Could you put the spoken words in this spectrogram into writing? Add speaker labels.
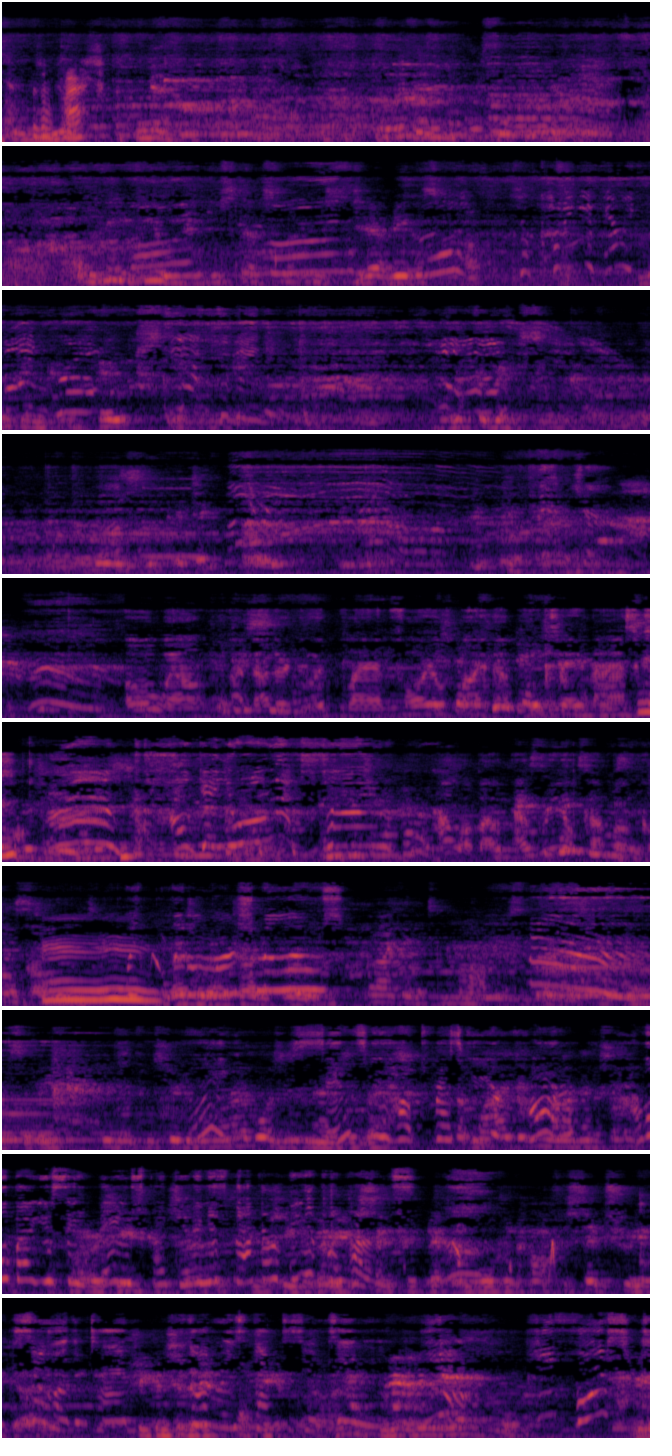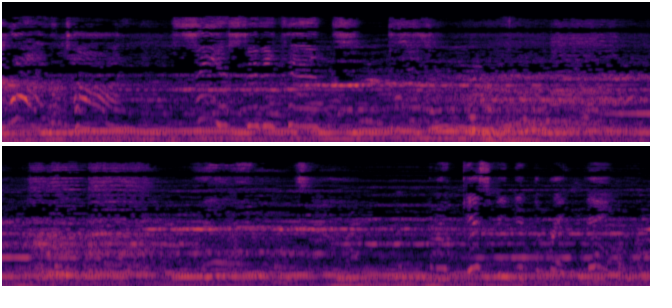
Speaker 1: There's a flash.
Speaker 2: I'll you to discuss my mysterious
Speaker 3: You're cutting it very fine, girl.
Speaker 2: coach skill
Speaker 3: Activate it.
Speaker 2: with the racing. What's the pity?
Speaker 4: Oh well, another good plan foiled by the PJ masks.
Speaker 3: I'll get you
Speaker 4: a real cup of cocoa? Mm.
Speaker 3: Little marshmallows.
Speaker 2: Well, I think it's marvelous idea. We didn't consider where I was as an
Speaker 3: Since we helped rescue your car, how about you say thanks by giving us back our vehicle parts?
Speaker 5: more than half a century ago.
Speaker 3: Some other time.
Speaker 5: She considered it
Speaker 3: Gotta
Speaker 5: potty
Speaker 3: respect
Speaker 5: at the time. Really,
Speaker 3: He forced drive time. See you, city kids. thing.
